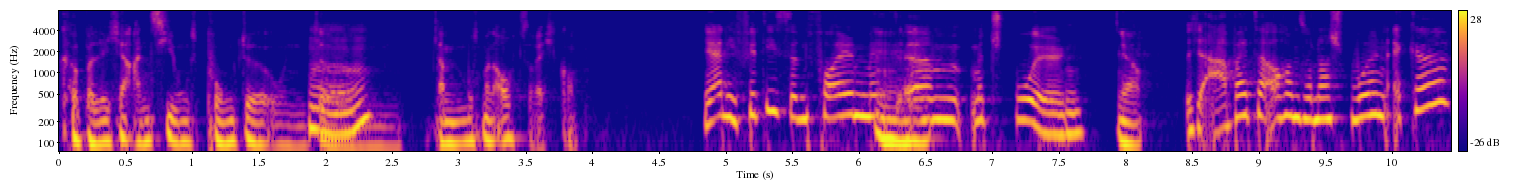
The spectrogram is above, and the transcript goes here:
körperliche Anziehungspunkte und ähm, damit muss man auch zurechtkommen. Ja, die Fittis sind voll mit, ähm, mit Schwulen. Ja. Ich arbeite auch in so einer schwulen Ecke.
